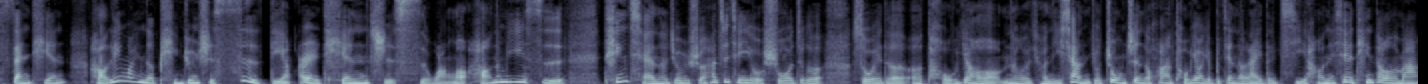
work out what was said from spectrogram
三天好，另外呢，平均是四点二天是死亡哦。好，那么意思听起来呢，就是说他之前有说这个所谓的呃投药哦，那个可能一下子你就重症的话，投药也不见得来得及。好，你现在听到了吗？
